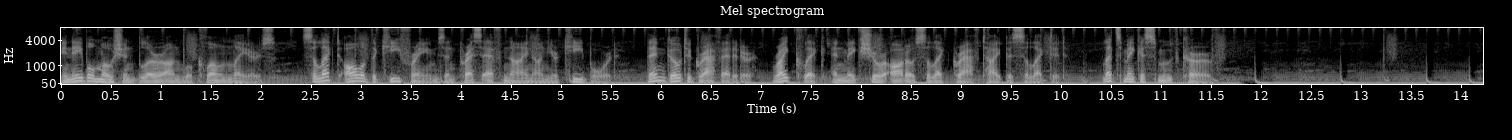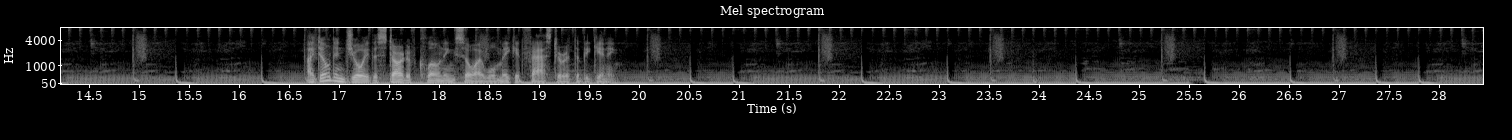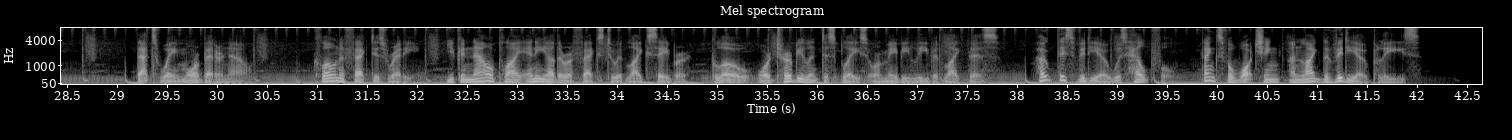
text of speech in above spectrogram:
Enable motion blur on will clone layers. Select all of the keyframes and press F9 on your keyboard. Then go to Graph Editor, right-click and make sure Auto Select Graph Type is selected. Let's make a smooth curve. I don't enjoy the start of cloning so I will make it faster at the beginning. That's way more better now. Clone effect is ready. You can now apply any other effects to it like saber, glow, or turbulent displace or maybe leave it like this. Hope this video was helpful. Thanks for watching and like the video please.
